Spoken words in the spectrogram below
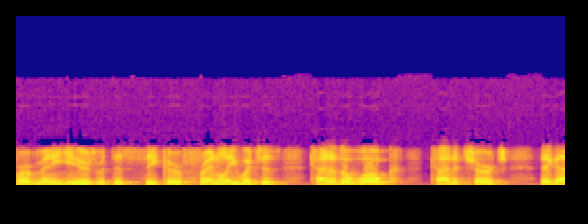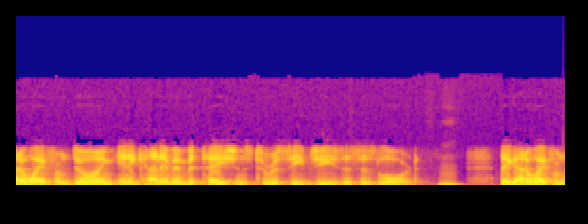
for many years with this seeker friendly which is kind of the woke kind of church they got away from doing any kind of invitations to receive jesus as lord. Mm. they got away from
